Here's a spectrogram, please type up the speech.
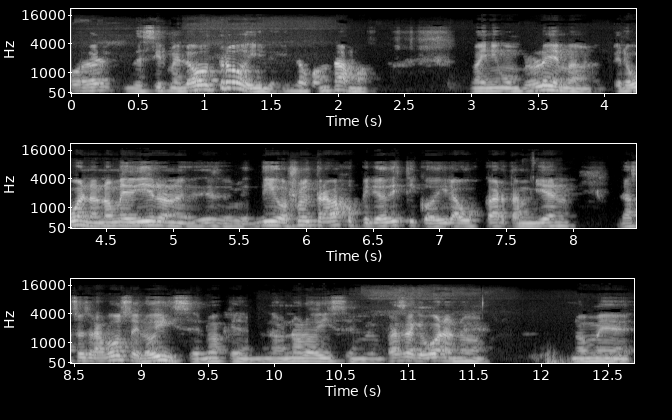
poder decirme lo otro y, lo contamos. No hay ningún problema. Pero bueno, no me dieron, digo, yo el trabajo periodístico de ir a buscar también las otras voces lo hice, no es que no, lo hice. Lo que pasa es que, bueno, no, no me,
